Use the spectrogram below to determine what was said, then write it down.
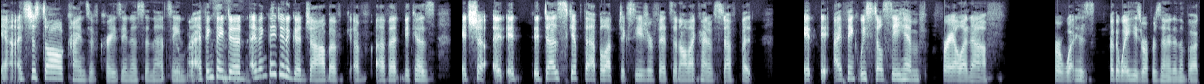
yeah, it's just all kinds of craziness in that scene. But I think they did. I think they did a good job of of of it because it show it, it it does skip the epileptic seizure fits and all that kind of stuff, but it, it I think we still see him frail enough for what his for the way he's represented in the book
